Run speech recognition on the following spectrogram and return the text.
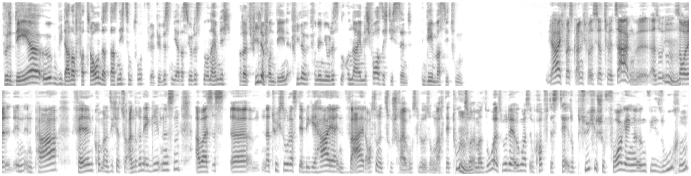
würde der irgendwie darauf vertrauen, dass das nicht zum Tod führt. Wir wissen ja, dass Juristen unheimlich, oder viele von denen, viele von den Juristen unheimlich vorsichtig sind in dem, was sie tun. Ja, ich weiß gar nicht, was ich dazu jetzt sagen will. Also mhm. soll in, in ein paar Fällen kommt man sicher zu anderen Ergebnissen, aber es ist äh, natürlich so, dass der BGH ja in Wahrheit auch so eine Zuschreibungslösung macht. Der tut mhm. zwar immer so, als würde er irgendwas im Kopf des so psychische Vorgänge irgendwie suchen,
